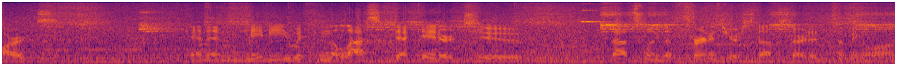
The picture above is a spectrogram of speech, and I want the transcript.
art. And then maybe within the last decade or two, that's when the furniture stuff started coming along.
